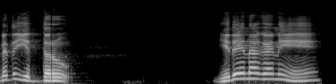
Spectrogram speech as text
లేదా ఇద్దరు ఏదైనా కానీ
